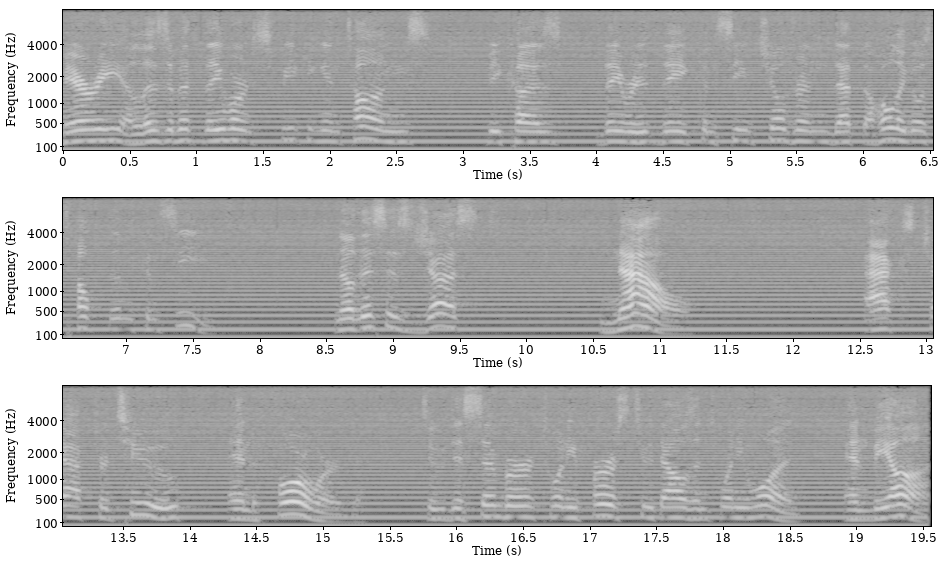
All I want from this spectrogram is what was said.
Mary, Elizabeth, they weren't speaking in tongues because they, were, they conceived children that the Holy Ghost helped them conceive. No, this is just now. Acts chapter 2 and forward to December 21st, 2021 and beyond.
